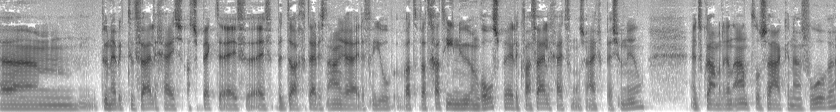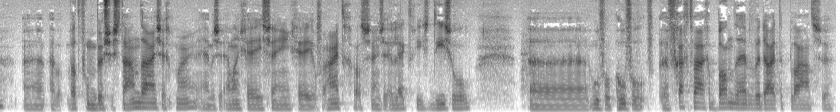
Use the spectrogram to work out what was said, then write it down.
Ehm, toen heb ik de veiligheidsaspecten even, even bedacht tijdens het aanrijden. Van joh, wat, wat gaat hier nu een rol spelen qua veiligheid van ons eigen personeel? En toen kwamen er een aantal zaken naar voren. Uh, wat voor bussen staan daar, zeg maar? Hebben ze LNG, CNG of aardgas? Zijn ze elektrisch, diesel? Uh, hoeveel, hoeveel eh, vrachtwagenbanden hebben we daar te plaatsen?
